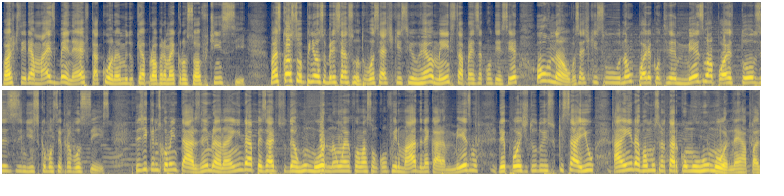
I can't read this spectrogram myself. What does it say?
eu acho que seria mais benéfica a Konami do que a própria Microsoft em si. Mas qual a sua opinião sobre esse assunto? Você acha que isso realmente está prestes a acontecer ou não? Você acha que isso não pode acontecer mesmo após todos esses indícios que eu mostrei para vocês? Deixe aqui nos comentários, lembrando, ainda apesar de tudo é um rumor, não é informação confirmada, né, cara? Mesmo depois de tudo isso que saiu, ainda vamos tratar como rumor, né, rapaziada?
